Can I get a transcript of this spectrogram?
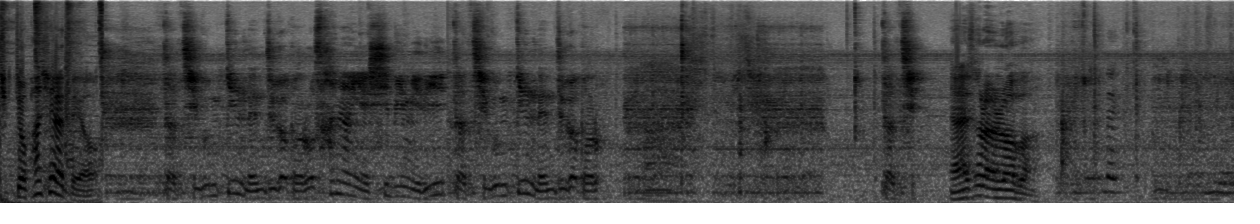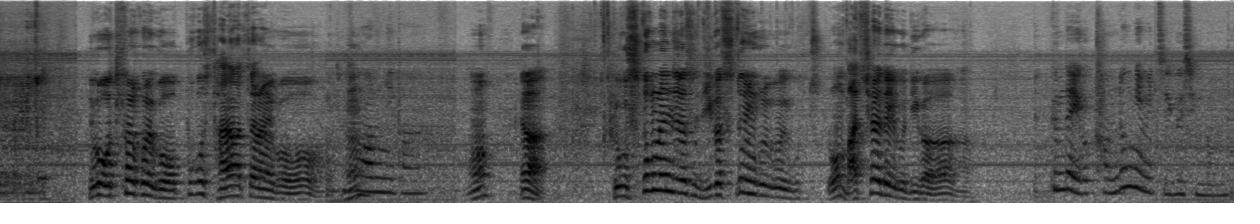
직접 하셔야 돼요. 자 지금 낀 렌즈가 바로 사냥의 12mm. 자 지금 낀 렌즈가 바로 자 지. 야 해설아 일로 와봐. 네, 이거 어떻게 할 거야 이거 포커스 다 나왔잖아 이거. 응? 죄송합니다. 어? 야 이거 수동 렌즈라서 네가 수동 이거 이거 이거 어, 맞춰야 돼 이거 네가. 근데 이거 감독님이 찍으신 건데.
